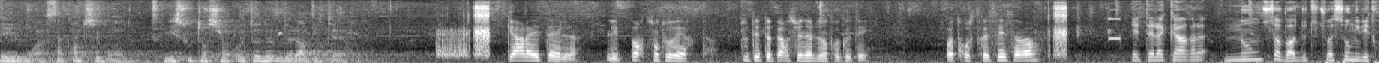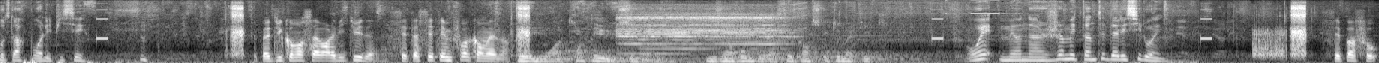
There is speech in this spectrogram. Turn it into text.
T-50 secondes. Mise sous tension autonome de l'orbiteur. Carla est elle. Les portes sont ouvertes. Tout est opérationnel de notre côté. Pas trop stressé, ça va? Est-elle à Karl? Non, ça va, de toute façon il est trop tard pour aller pisser. Bah tu commences à avoir l'habitude. C'est ta septième fois quand même. T-31 secondes. Mise en route de la séquence automatique. Ouais, mais on n'a jamais tenté d'aller si loin. C'est pas faux.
